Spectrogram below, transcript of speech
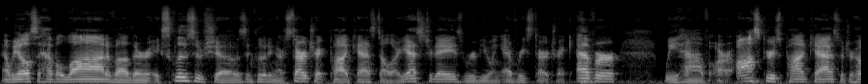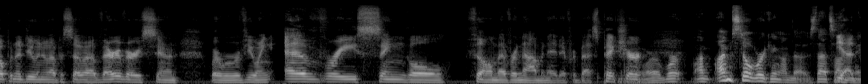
And we also have a lot of other exclusive shows, including our Star Trek podcast, All Our Yesterdays, reviewing every Star Trek ever. We have our Oscars podcast, which we're hoping to do a new episode of very, very soon, where we're reviewing every single film ever nominated for Best Picture. We're, we're, I'm, I'm still working on those. That's on Yeah, me.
